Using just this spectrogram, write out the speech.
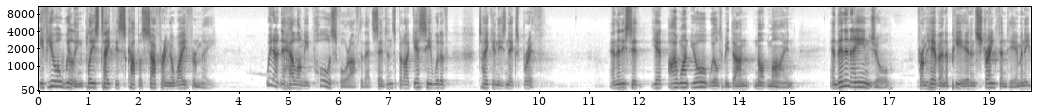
if you are willing, please take this cup of suffering away from me. We don't know how long he paused for after that sentence, but I guess he would have taken his next breath. And then he said, Yet I want your will to be done, not mine. And then an angel from heaven appeared and strengthened him, and he,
